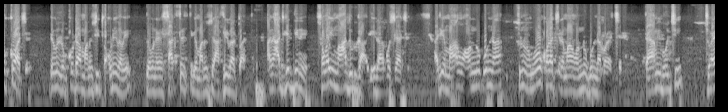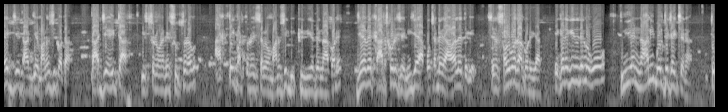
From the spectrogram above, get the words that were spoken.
লক্ষ্য আছে। দেখুন, লক্ষ্যটা মানুষই তখনই ভাবে যখন সাকসেস থেকে মানুষের আশীর্বাদ পায়। আমি আজকের দিনে সবাই মা দুর্গা, এরা বসে আছে। আজকে মা অন্নপূর্ণা, শুনুন, ও করাচ্ছে না, মা অন্নপূর্ণা করাচ্ছে। তাই আমি বলছি, জয়ের যে তার যে মানসিকতা, তার যে এইটা, ঈশ্বর ওনাকে সুস্থ রাখুক। একটাই প্রার্থনা হিসাবে মানসিক বিক্রি যাতে না করে, যেভাবে কাজ করেছে নিজে প্রচারের আড়ালে থেকে, সেটা সর্বদা করে যাক। এখানে কিন্তু দেখবে ও নিজের নামই বলতে চাইছে না। তো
